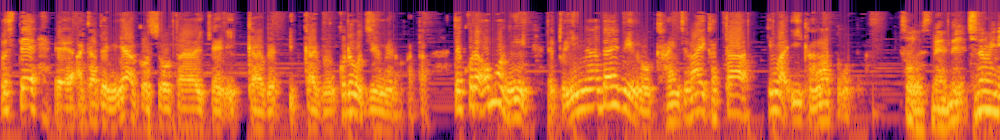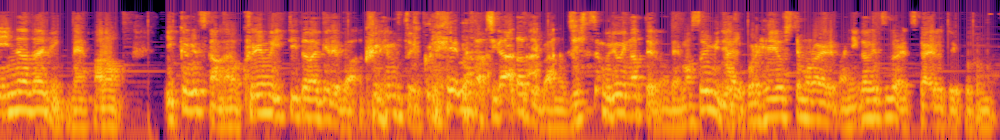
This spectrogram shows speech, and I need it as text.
そして、えーアカデミアご招待券1回分、1回分、これを10名の方。で、これは主に、えっと、インナーダイビングの会員じゃない方にはいいかなと思ってます。そうですね。で、ちなみにインナーダイビングね、あの、1ヶ月間、あの、クレーム言っていただければ、クレームというか、クレームなんか違ったといえば、あの、実質無料になってるので、まあそういう意味でこれ併用してもらえれば2ヶ月ぐらい使えるということも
